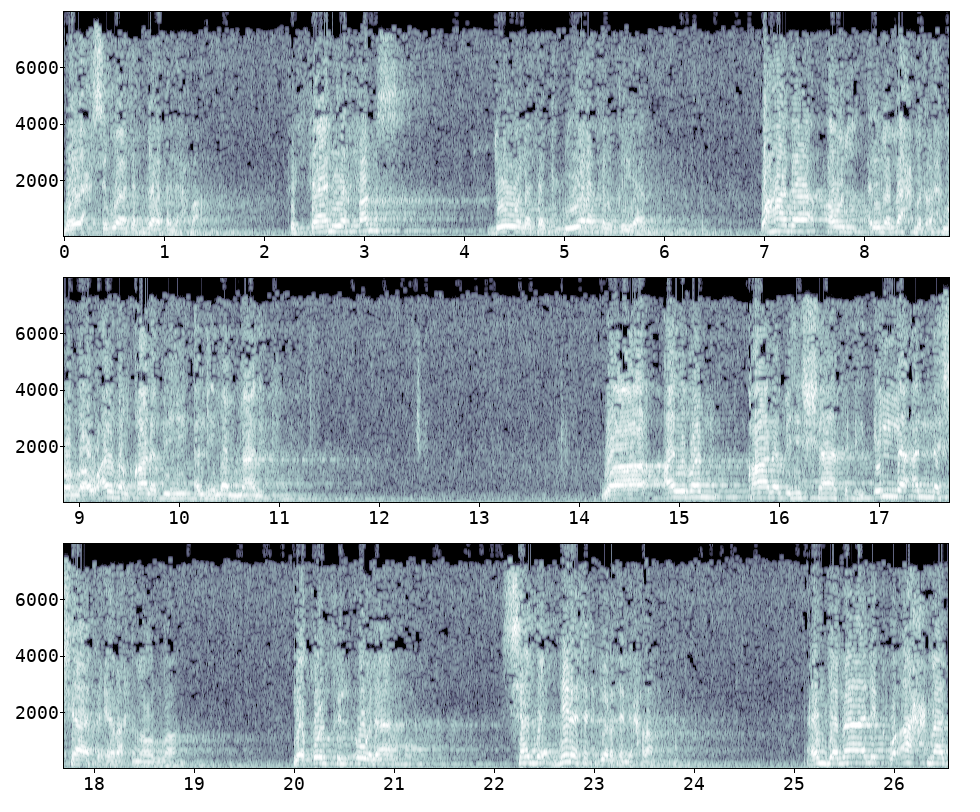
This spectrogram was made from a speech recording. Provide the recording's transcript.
ويحسبون تكبيرة الإحرام في الثانية خمس دون تكبيرة القيام. وهذا قول الإمام أحمد رحمه الله وأيضا قال به الإمام مالك. وأيضا قال به الشافعي إلا أن الشافعي رحمه الله يقول في الأولى سبع بلا تكبيرة الإحرام. عند مالك وأحمد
